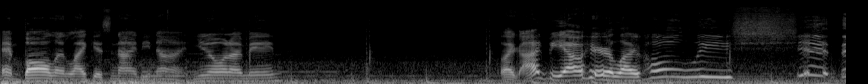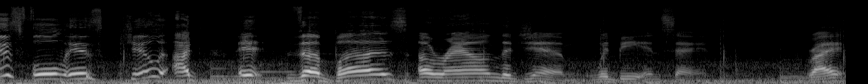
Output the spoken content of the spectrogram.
and balling like it's 99. You know what I mean? Like I'd be out here like, holy shit, this fool is killing. I, it, the buzz around the gym would be insane, right?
